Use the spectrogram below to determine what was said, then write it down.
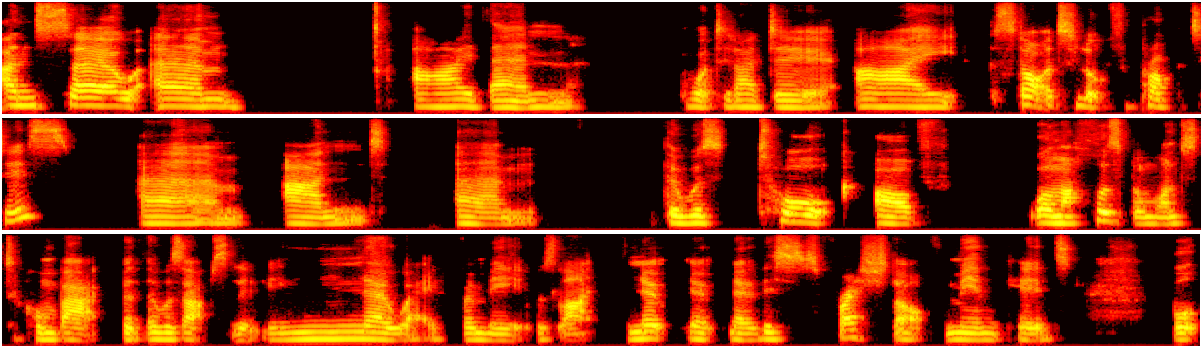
And so um, I then, what did I do? I started to look for properties um, and um, there was talk of well, my husband wanted to come back, but there was absolutely no way for me. It was like, no, no, no, this is fresh start for me and the kids. But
